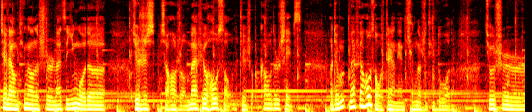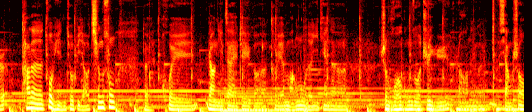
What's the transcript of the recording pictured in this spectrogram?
接下来我们听到的是来自英国的爵士小号手 Matthew Hossel 的这首 Colder Shapes。啊，这 Matthew Hossel 我这两年听的是挺多的，就是他的作品就比较轻松，对，会让你在这个特别忙碌的一天的生活工作之余，然后那个享受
